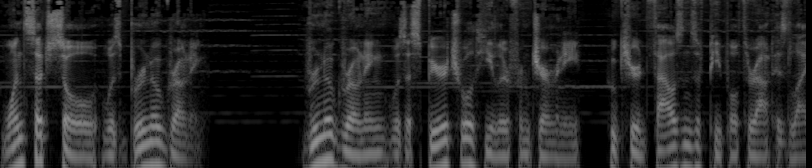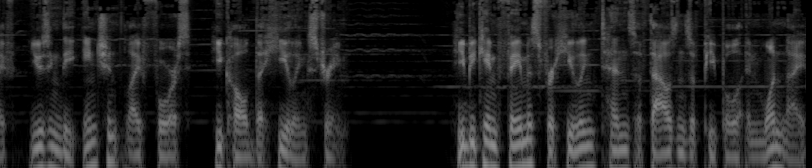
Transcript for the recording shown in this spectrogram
One such soul was Bruno Groening. Bruno Groening was a spiritual healer from Germany who cured thousands of people throughout his life using the ancient life force he called the healing stream. He became famous for healing tens of thousands of people in one night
